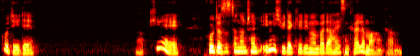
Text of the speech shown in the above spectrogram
Gute Idee. Okay. Gut, das ist dann anscheinend ähnlich wie der Kill, den man bei der heißen Quelle machen kann.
